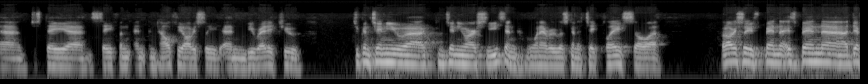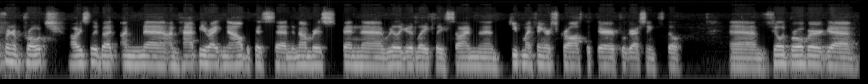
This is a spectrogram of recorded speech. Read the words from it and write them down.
uh, to stay uh, safe and, and, and, healthy, obviously, and be ready to to continue uh, continue our season whenever it was going to take place. So, uh, but obviously, it's been it's been uh, a different approach, obviously. But I'm uh, I'm happy right now because the numbers been really good lately. So I'm keeping my fingers crossed that they're progressing still. Um, Philip Broberg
